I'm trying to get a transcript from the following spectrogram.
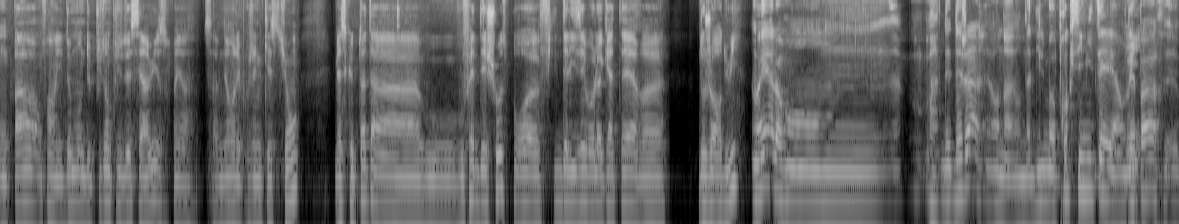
on part, enfin, ils demandent de plus en plus de services. Enfin, ça va venir dans les prochaines questions. Mais est-ce que toi, as, vous, vous, faites des choses pour fidéliser vos locataires d'aujourd'hui? Oui, alors on... Bah, déjà, on a, on a dit le mot proximité hein, au départ. Euh,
